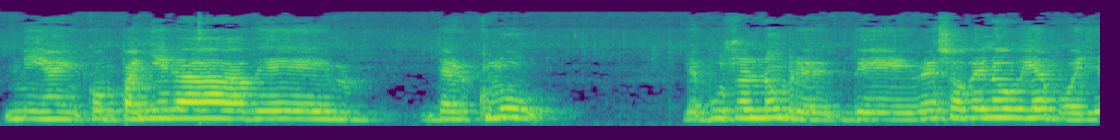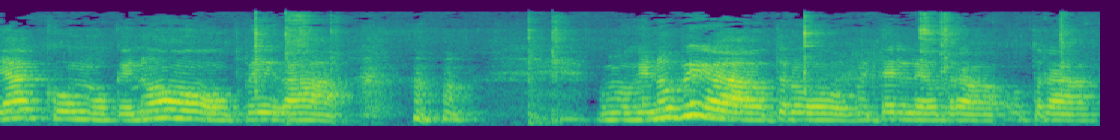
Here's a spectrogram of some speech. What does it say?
mi compañera del club, le puso el nombre de beso de novia, pues ya como que no pega, como que no pega otro, meterle otra, otra,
